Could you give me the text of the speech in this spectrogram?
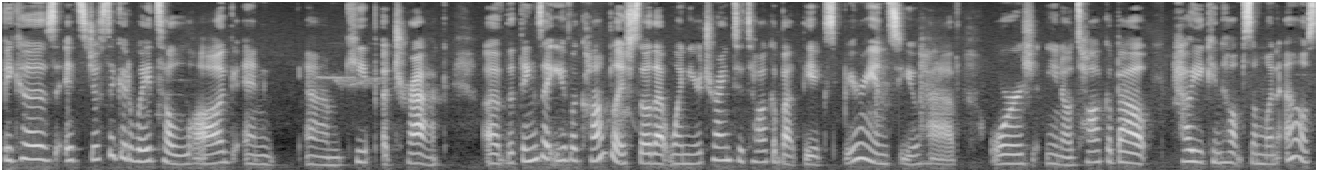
because it's just a good way to log and um, keep a track of the things that you've accomplished so that when you're trying to talk about the experience you have or you know talk about how you can help someone else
